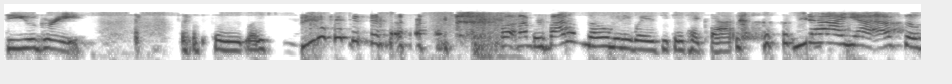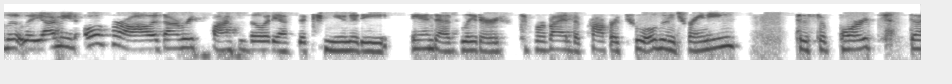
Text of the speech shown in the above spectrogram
Do you agree? Absolutely. well, there's so many ways you can take that. yeah, yeah, absolutely. I mean, overall, it's our responsibility as the community and as leaders to provide the proper tools and training to support the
